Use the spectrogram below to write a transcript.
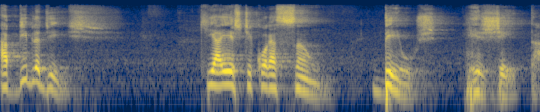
A Bíblia diz que a este coração Deus rejeita.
